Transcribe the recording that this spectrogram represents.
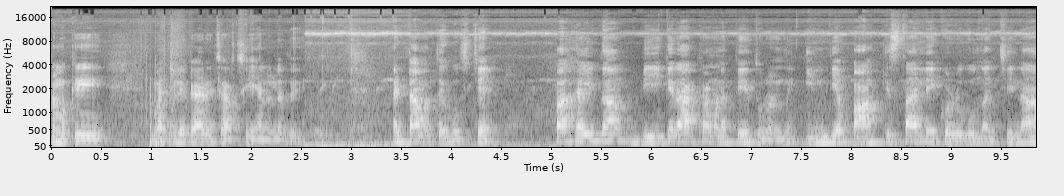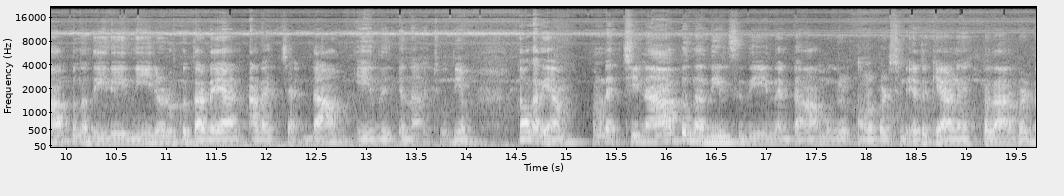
നമുക്ക് മറ്റൊരു കാര്യം ചർച്ച ചെയ്യാനുള്ളത്. എട്ടാമത്തെ ക്വസ്റ്റ്യൻ പഹൽഗാം ഭീകരാക്രമണത്തെ തുടർന്ന് ഇന്ത്യ പാകിസ്ഥാനിലേക്ക് ഒഴുകുന്ന ചിനാബ് നദിയിലെ നീരൊഴുക്ക് തടയാൻ അടച്ച ഡാം ഏത് എന്നാണ് ചോദ്യം. നമുക്കറിയാം നമ്മുടെ ചിനാബ് നദിയിൽ സ്ഥിതി ചെയ്യുന്ന ഡാമുകൾ നമ്മൾ പഠിച്ചിട്ടുണ്ട്. ഏതൊക്കെയാണ്? പ്രധാനപ്പെട്ട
